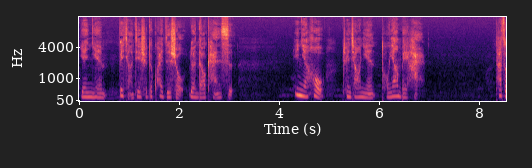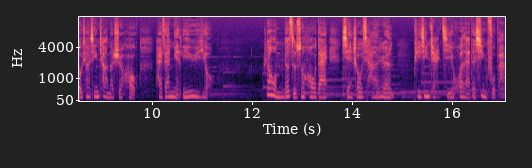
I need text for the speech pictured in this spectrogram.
延年被蒋介石的刽子手乱刀砍死。一年后，陈乔年同样被害。他走向刑场的时候，还在勉励狱友。让我们的子孙后代享受强人披荆斩棘换来的幸福吧。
